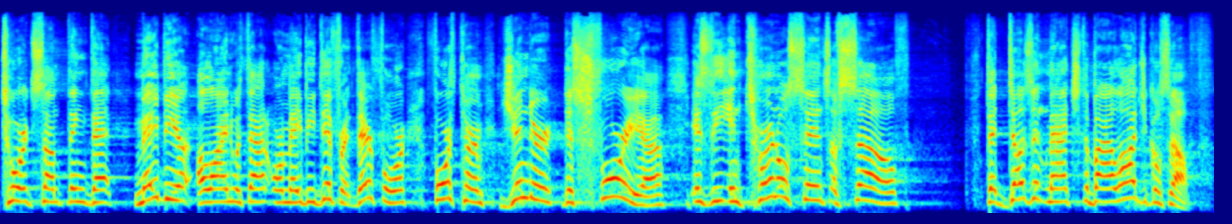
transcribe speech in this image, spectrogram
towards something that may be aligned with that or may be different. Therefore, fourth term, gender dysphoria is the internal sense of self that doesn't match the biological self.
